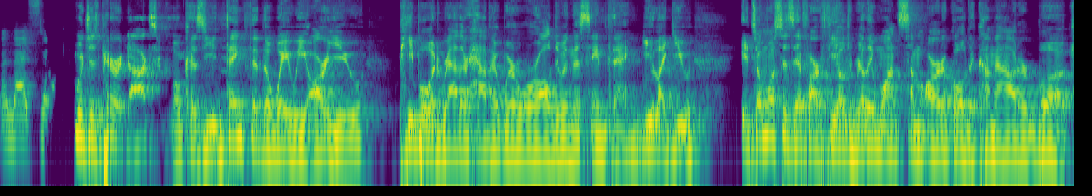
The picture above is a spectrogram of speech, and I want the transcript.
and that's which is paradoxical because you'd think that the way we argue, people would rather have it where we're all doing the same thing. You like you. It's almost as if our field really wants some article to come out or book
